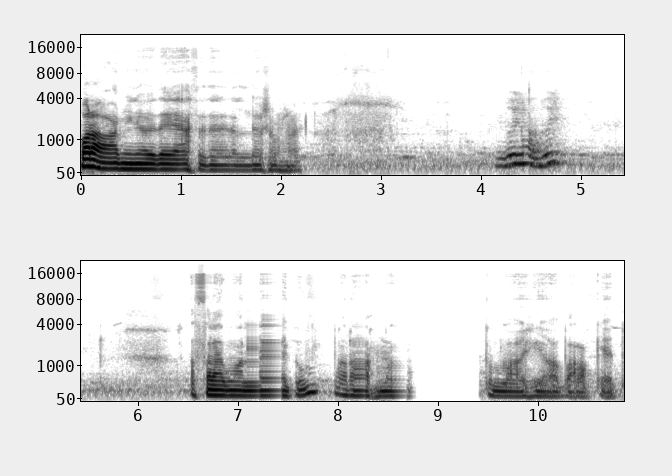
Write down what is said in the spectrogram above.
পড়াও, আমি আসতে আসসালামু আলাইকুম রহমতুল্লাহি বারাকাত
